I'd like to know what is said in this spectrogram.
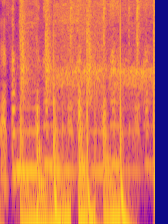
That's for me.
